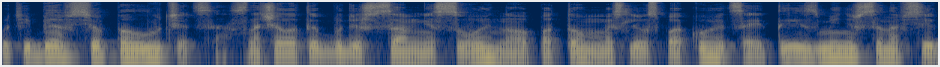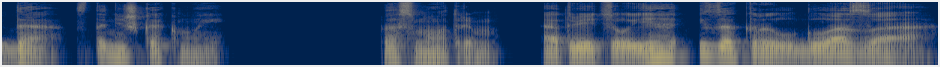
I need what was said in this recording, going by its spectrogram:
«У тебя все получится. Сначала ты будешь сам не свой, но потом мысли успокоятся, и ты изменишься навсегда. Станешь как мы». «Посмотрим», — ответил я и закрыл глаза.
